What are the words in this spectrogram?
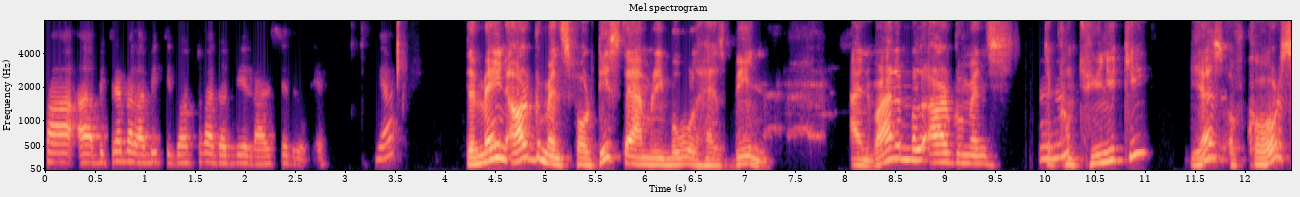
pa bi trebala biti gotova do 2022. Ja? the main arguments for this dam removal has been environmental arguments, the Mhm. continuity, yes, of course,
